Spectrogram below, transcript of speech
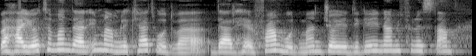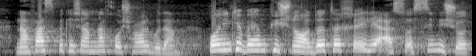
و حیات من در این مملکت بود و در حرفم بود. من جای دیگه ای نمی‌تونستم نفس بکشم نه خوشحال بودم. با اینکه بهم پیشنهادات خیلی اساسی می‌شد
